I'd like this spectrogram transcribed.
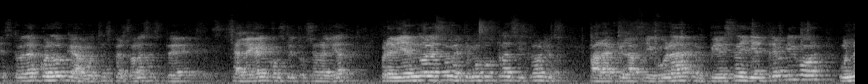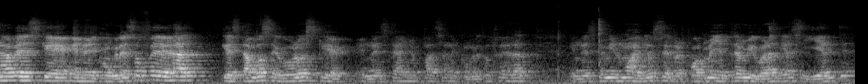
estoy de acuerdo que a muchas personas este, se alega inconstitucionalidad. Previendo eso, metimos dos transitorios para que la figura empiece y entre en vigor una vez que en el Congreso Federal, que estamos seguros que en este año pasa en el Congreso Federal, en este mismo año se reforme y entre en vigor al día siguiente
